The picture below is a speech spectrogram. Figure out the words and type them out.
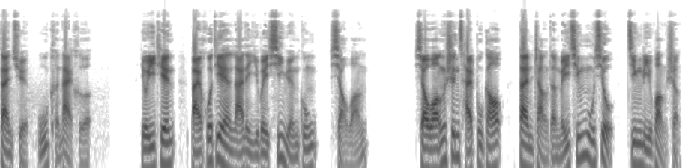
但却无可奈何。有一天，百货店来了一位新员工小王。小王身材不高，但长得眉清目秀，精力旺盛，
